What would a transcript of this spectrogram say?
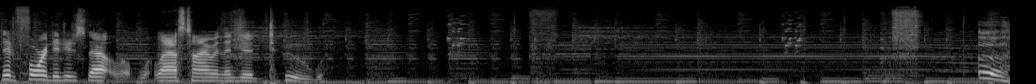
Did four digits that last time, and then did two. Ugh.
